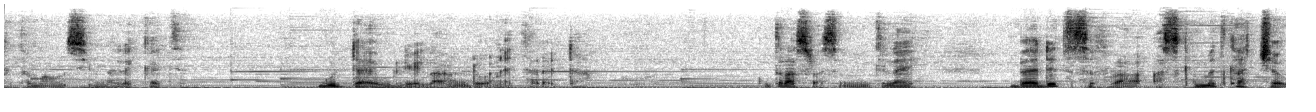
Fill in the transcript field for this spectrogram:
ከተማውን ሲመለከት ጉዳዩ ሌላ እንደሆነ ተረዳ። ቁጥር 18 ላይ በድጥ ስፍራ አስቀመጥካቸው፣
